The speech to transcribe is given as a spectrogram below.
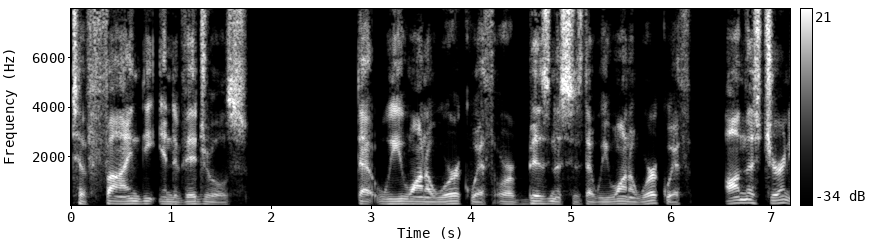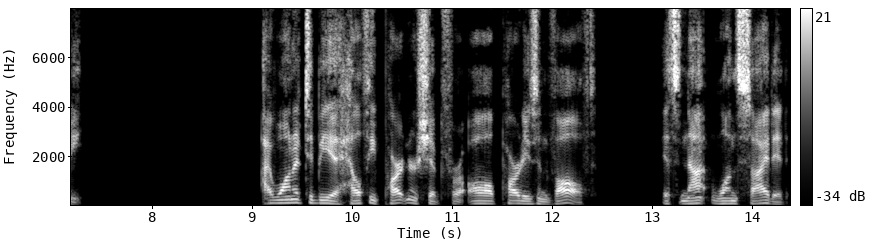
to find the individuals that we want to work with or businesses that we want to work with on this journey. I want it to be a healthy partnership for all parties involved. It's not one sided.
